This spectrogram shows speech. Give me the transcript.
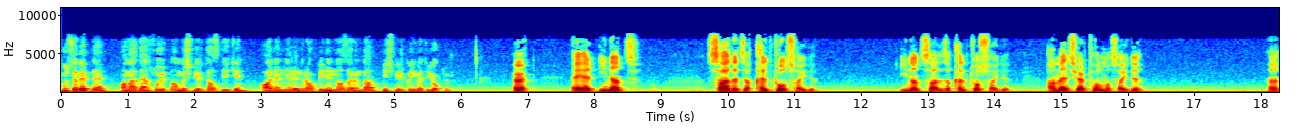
Bu sebeple amelden soyutlanmış bir tasdikin alemlerin Rabbinin nazarında hiçbir kıymeti yoktur. Evet. Eğer inanç sadece kalpte olsaydı inanç sadece kalpte olsaydı amel şart olmasaydı ha?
